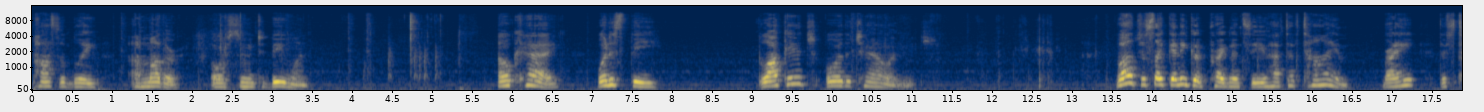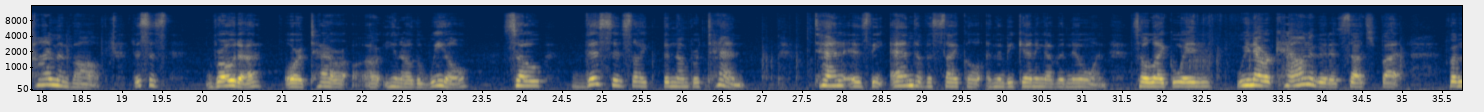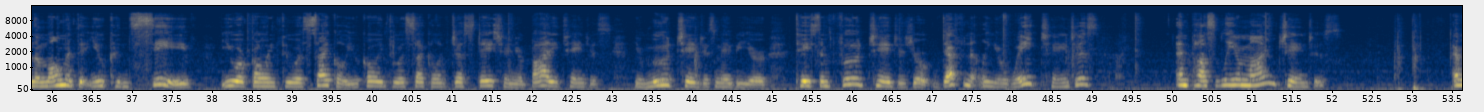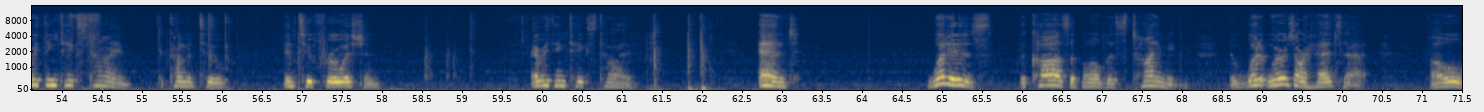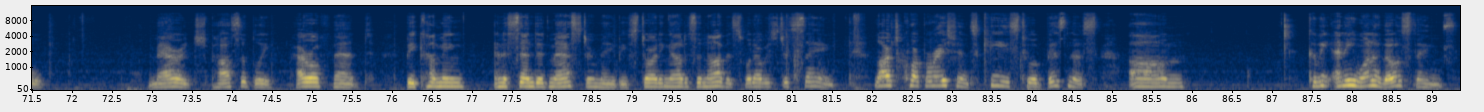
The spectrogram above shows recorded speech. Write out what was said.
possibly a mother or soon to be one. Okay, what is the blockage or the challenge? Well, just like any good pregnancy, you have to have time, right? There's time involved. This is rota or tarot, or, you know, the wheel. So this is like the number 10. 10 is the end of a cycle and the beginning of a new one. So like when we never counted it as such, but from the moment that you conceive, you are going through a cycle. You're going through a cycle of gestation. Your body changes, your mood changes, maybe your taste in food changes, your definitely your weight changes, and possibly your mind changes. Everything takes time to come into into fruition. Everything takes time. And what is the cause of all this timing? What, where's our heads at? Oh, marriage, possibly. Hierophant, becoming an ascended master maybe, starting out as a novice, what I was just saying. Large corporations, keys to a business, um, could be any one of those things.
